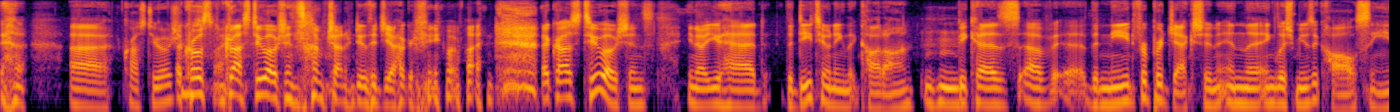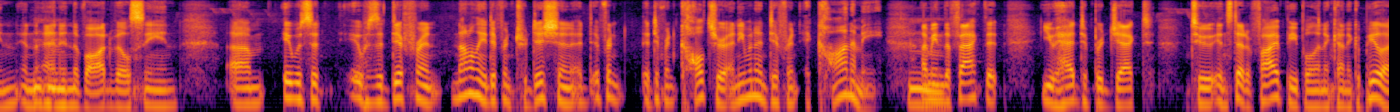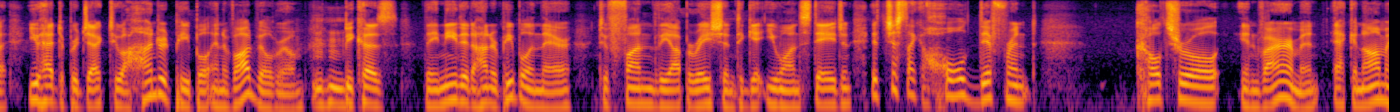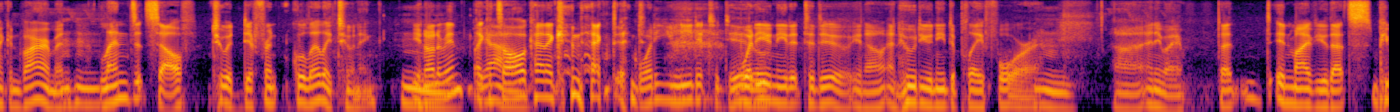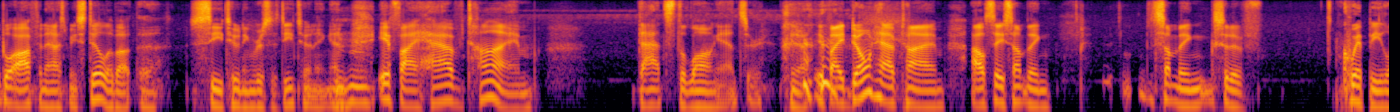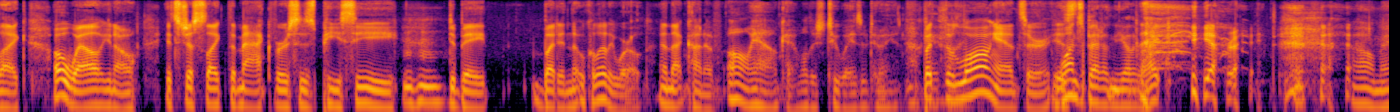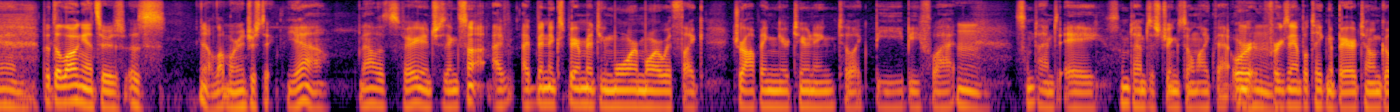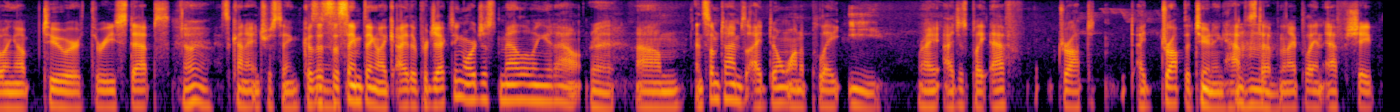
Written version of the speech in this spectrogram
uh, across two oceans. across across two oceans, I'm trying to do the geography in my mind. across two oceans, you know, you had the D tuning that caught on Mhm. because of uh, the need for projection in the English music hall scene and, and in the vaudeville scene. Um, it was a it was a different, not only a different tradition, a different a different culture, and even a different economy. I mean, Mhm. the fact that you had to project to instead of five people in a kanikapila, you had to project to a hundred people in a vaudeville room Mhm. because they needed 100 people in there to fund the operation to get you on stage and it's just like a whole different cultural environment economic environment Mhm. lends itself to a different ukulele tuning you know what i mean Hmm. like it's all kind of connected What do you need it to do? what do you need it to do you know and who do you need to play for Mm. uh, anyway that in my view that's people often ask me still about the c tuning versus d tuning and Mhm. if I have time, that's the long answer. You know, if I don't have time, I'll say something, something sort of quippy like, "Oh well, you know, it's just like the Mac versus PC Mhm. debate." But in the ukulele world, and that kind of, oh yeah, okay. Well, there's two ways of doing it. but the long answer is One's better than the other, right? yeah, right. oh man. But the long answer is, is you know a lot more interesting. Yeah. Now that's very interesting. So I've I've been experimenting more and more with like dropping your tuning to like B, B flat, Mm. Sometimes A. Sometimes the strings don't like that. Or Mhm. for example, taking a baritone going up two or three steps. Oh yeah, It's kind of interesting because it's the same thing, like either projecting or just mellowing it out. right. Um, and sometimes I don't want to play E, right? I just play F, dropped. I drop the tuning half a step, Mhm. and then I play an F shape.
